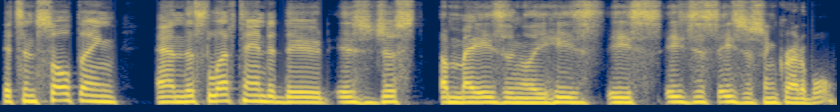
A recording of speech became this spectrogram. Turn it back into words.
It's insulting and this left-handed dude is just amazingly he's he's he's just he's just incredible.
